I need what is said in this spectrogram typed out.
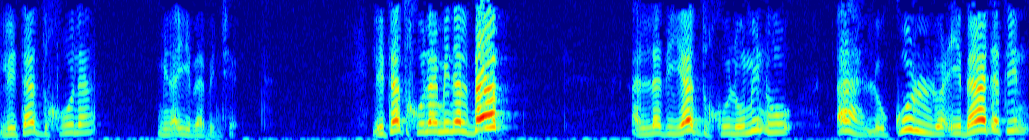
لتدخل من أي باب شئت. لتدخل من الباب الذي يدخل منه أهل كل عبادة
